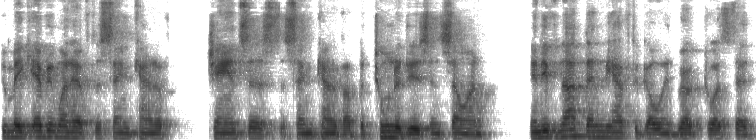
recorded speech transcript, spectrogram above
to make everyone have the same kind of chances, the same kind of opportunities, and so on? And if not, then we have to go and work towards that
